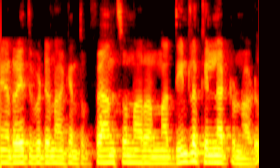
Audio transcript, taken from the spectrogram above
నేను రైతు బిడ్డ నాకు ఎంత ఫ్యాన్స్ ఉన్నారన్న దీంట్లోకి వెళ్ళినట్టున్నాడు.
